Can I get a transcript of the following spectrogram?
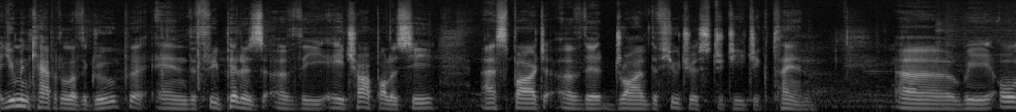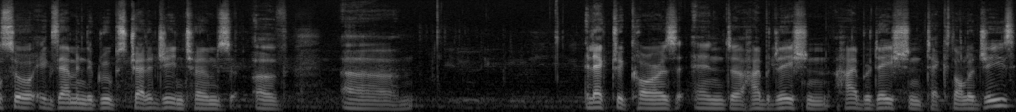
Human capital of the group and the three pillars of the HR policy as part of the Drive the Future strategic plan. Uh, we also examined the group's strategy in terms of um, electric cars and uh, hybridation, hybridation technologies.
